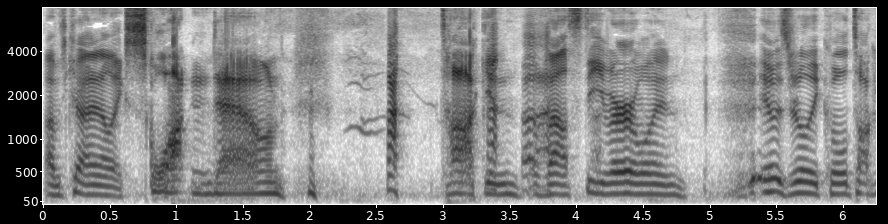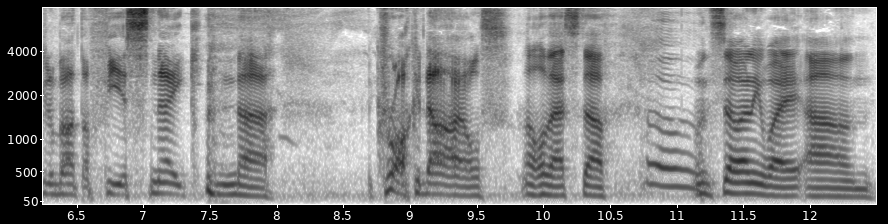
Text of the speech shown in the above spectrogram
I'm kind of like squatting down, talking about Steve Irwin. It was really cool, talking about the fierce snake and uh, the crocodiles, all that stuff. And so anyway, um,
